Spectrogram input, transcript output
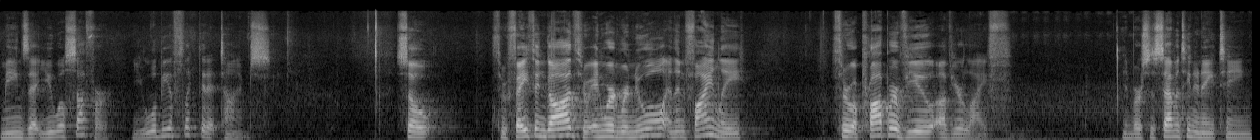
means that you will suffer, you will be afflicted at times. So, through faith in God, through inward renewal, and then finally, through a proper view of your life. In verses 17 and 18,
